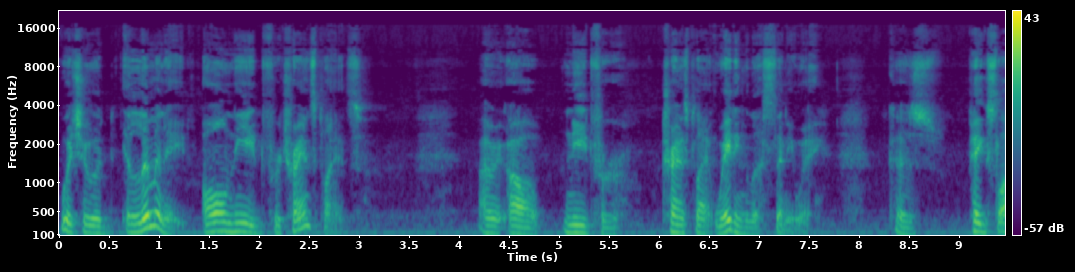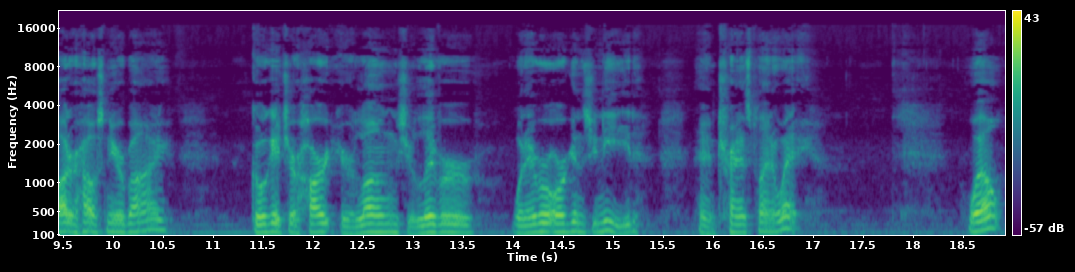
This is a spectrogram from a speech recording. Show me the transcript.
which would eliminate all need for transplants. I mean, all need for transplant waiting lists anyway, because pig slaughterhouse nearby, go get your heart, your lungs, your liver, whatever organs you need, and transplant away. Well,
